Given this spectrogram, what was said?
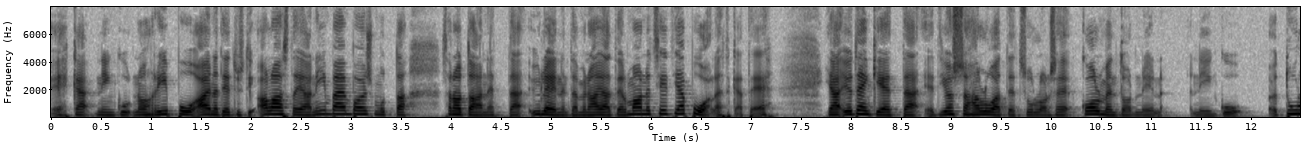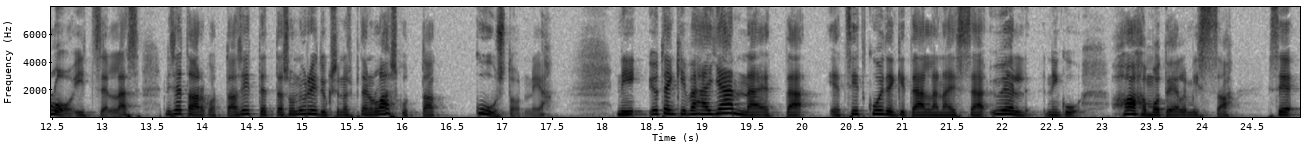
ehkä, niin kuin, no riippuu aina tietysti alasta ja niin päin pois, mutta sanotaan, että yleinen tämmöinen ajatelma on, että siitä jää puolet käteen. Ja jotenkin, että, että jos sä haluat, että sulla on se kolmen tonnin niin kuin, tulo itselläs, niin se tarkoittaa sitten, että sun yrityksen olisi pitänyt laskuttaa kuusi tonnia. Niin jotenkin vähän jännä, että, että sit kuitenkin täällä näissä yöl niin kuin, hahmotelmissa se,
